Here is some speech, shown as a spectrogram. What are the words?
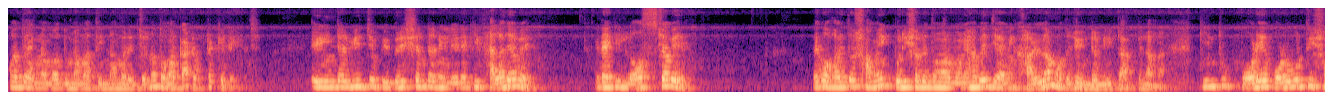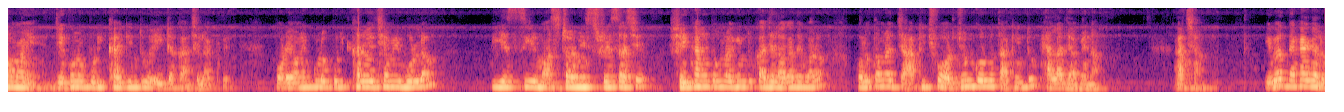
হয়তো এক নম্বর, দু নম্বর, তিন নম্বরের জন্য তোমার কাট অফটা কেটে গেছে। এই ইন্টারভিউর যে প্রিপারেশনটা নিলে এটা কি ফেলা যাবে? এটা কি লস যাবে? দেখো, হয়তো সাময়িক পরিসরে তোমার মনে হবে যে আমি খাড়লাম অথচ ইন্টারভিউ ডাক পেলাম না। কিন্তু পরে, পরবর্তী সময়ে যে কোনো পরীক্ষায় কিন্তু এইটা কাজে লাগবে। পরে অনেকগুলো পরীক্ষা রয়েছে আমি বললাম। পিএসসির মাস্টার মিস্ট্রেস আছে, সেইখানে তোমরা কিন্তু কাজে লাগাতে পারো। ফলত আমরা যা কিছু অর্জন করব তা কিন্তু ফেলা যাবে না। আচ্ছা এবার দেখা গেল,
